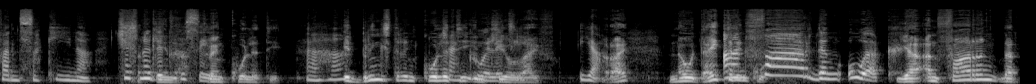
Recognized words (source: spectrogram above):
van sakina. Sy het nou dit gesê. Tranquility. Aha. It brings tranquility, Tranquility. into your life. Ja. Right? Nou daai tranquility. Aanvaarding ook. Ja, aanvaring dat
